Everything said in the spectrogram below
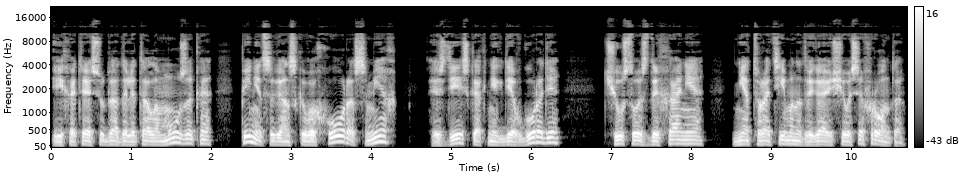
и хотя сюда долетала музыка, пение цыганского хора, смех, здесь, как нигде в городе, чувствовалось дыхание неотвратимо надвигающегося фронта.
